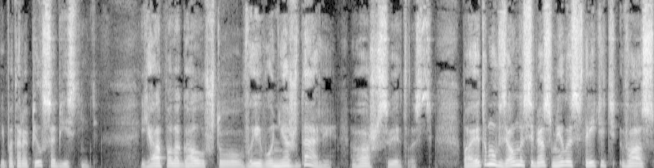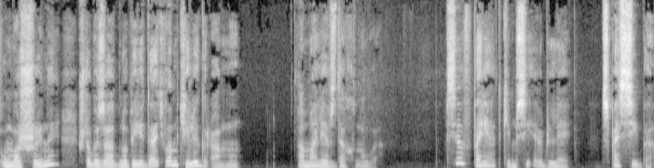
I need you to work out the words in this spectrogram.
и поторопился объяснить. Я полагал, что вы его не ждали, ваша светлость, поэтому взял на себя смелость встретить вас у машины, чтобы заодно передать вам телеграмму. Амалия вздохнула. — Все в порядке, мсье Бле. Спасибо.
